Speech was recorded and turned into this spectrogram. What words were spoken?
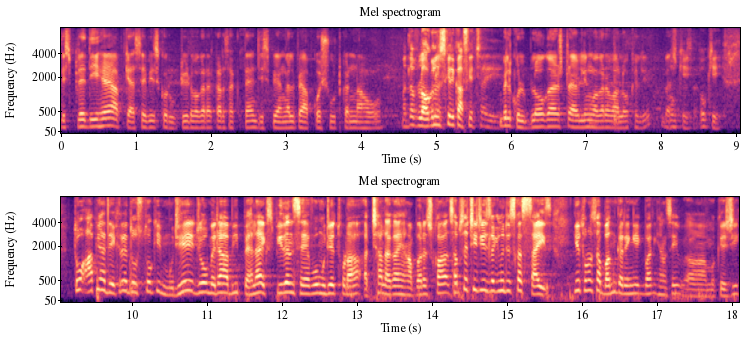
डिस्प्ले दी है। आप कैसे भी इसको रोटेट वगैरह कर सकते हैं जिस भी एंगल पे आपको शूट करना हो। मतलब ब्लॉगर्स के लिए काफ़ी अच्छा है बिल्कुल ब्लॉगर्स ट्रैवलिंग वगैरह वालों के लिए ओके ओके तो आप यहाँ देख रहे हैं दोस्तों कि मुझे जो मेरा अभी पहला एक्सपीरियंस है, वो मुझे थोड़ा अच्छा लगा यहाँ पर। इसका सबसे अच्छी चीज़ लगी मुझे इसका साइज़ ये थोड़ा सा बंद करेंगे एक बार यहाँ से मुकेश जी।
